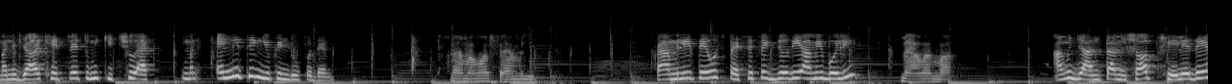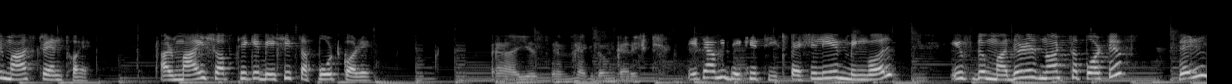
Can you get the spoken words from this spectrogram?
মানে যার ক্ষেত্রে তুমি কিছু মানে anything you can do for them ma'am আমার ফ্যামিলি ফ্যামিলিতেও স্পেসিফিক যদি আমি বলি? ম্যাম আমার মা। আমি জানতামই সব ছেলেদের মা স্ট্রেংথ হয়। আর মাই সব থেকে বেশি সাপোর্ট করে। ইয়েস ম্যাম একদম কারেক্ট এটা আমি দেখেছি specially in Bengal if the mother is not supportive then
